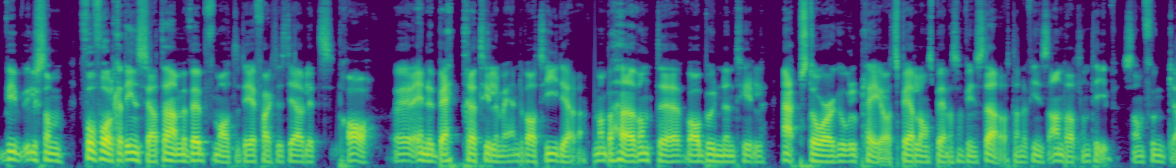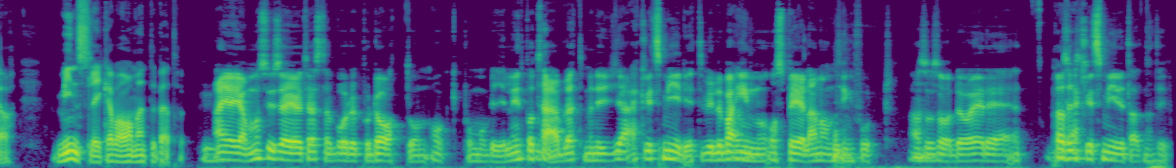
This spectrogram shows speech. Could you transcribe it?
Vi vill liksom få folk att inse att det här med webbformatet är faktiskt jävligt bra. Eh, Ännu bättre till och med än det var tidigare. Man behöver inte vara bunden till App Store, Google Play och att spela de spelen som finns där. Utan det finns andra alternativ som funkar minst lika bra om inte bättre. Nej, jag måste ju säga jag har testat både på datorn och på mobilen. Inte på tablet, men det är jäkligt smidigt. Vill du bara in och spela någonting fort. Alltså så, då är det ett Precis. jäkligt smidigt alternativ.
